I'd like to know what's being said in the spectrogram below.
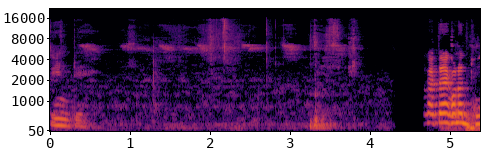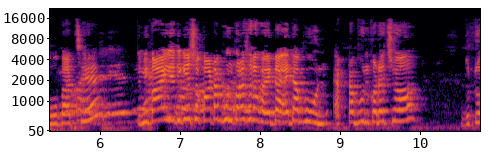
তিনটে। খাতা এখনও ধূপ আছে। তুমি কয়, এদিকে এসো, কটা ভুল করেছ দেখো, এটা এটা ভুল। একটা ভুল করেছ, দুটো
